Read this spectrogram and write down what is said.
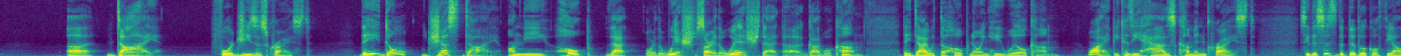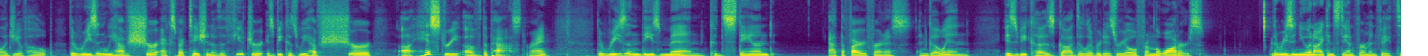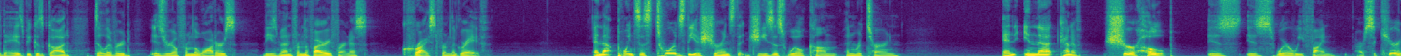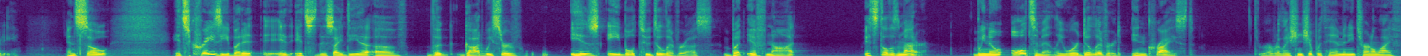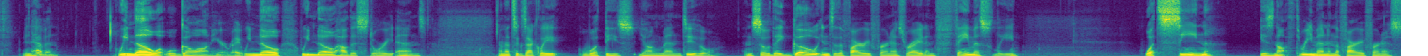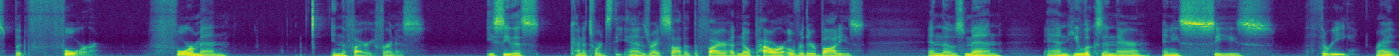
uh, die for Jesus Christ? They don't just die on the hope that, or the wish, sorry, the wish that uh, God will come. They die with the hope knowing he will come. Why? Because he has come in Christ. See, this is the biblical theology of hope. The reason we have sure expectation of the future is because we have sure uh, history of the past, right? The reason these men could stand at the fiery furnace and go in is because God delivered Israel from the waters. The reason you and I can stand firm in faith today is because God delivered Israel from the waters, these men from the fiery furnace, Christ from the grave. And that points us towards the assurance that Jesus will come and return. And in that kind of sure hope is is where we find our security. And so it's crazy, but it, it it's this idea of the God we serve is able to deliver us, but if not, it still doesn't matter. We know ultimately we're delivered in Christ through our relationship with him and eternal life in heaven. We know what will go on here, right? We know we know how this story ends. And that's exactly what these young men do. And so they go into the fiery furnace, right? And famously, what's seen is not three men in the fiery furnace, but four. Four men in the fiery furnace. You see this kind of towards the end, right? Saw that the fire had no power over their bodies and those men. And he looks in there and he sees three, right?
